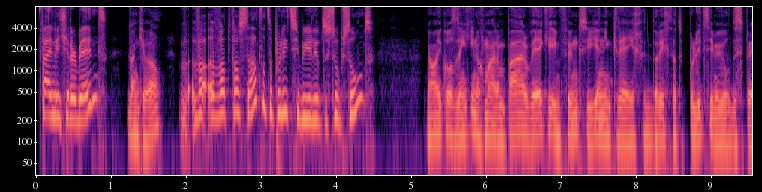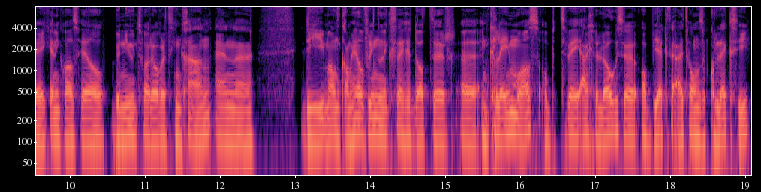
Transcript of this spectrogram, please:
Fijn dat je er bent. Dankjewel. W- wa- wat was dat, dat de politie bij jullie op de stoep stond? Nou, ik was denk ik nog maar een paar weken in functie en ik kreeg het bericht dat de politie me wilde spreken. En ik was heel benieuwd waarover het ging gaan. En eh, die man kwam heel vriendelijk zeggen dat er eh, een claim was op twee archeologische objecten uit onze collectie.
